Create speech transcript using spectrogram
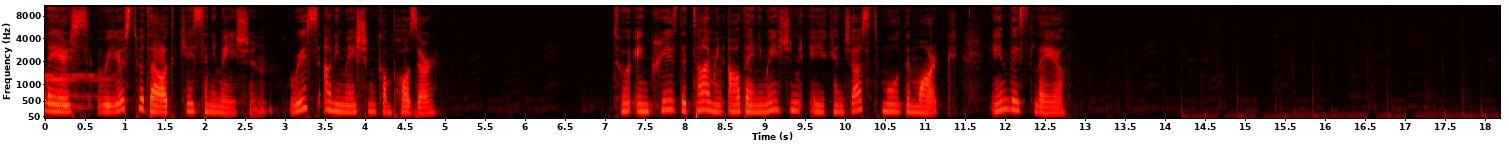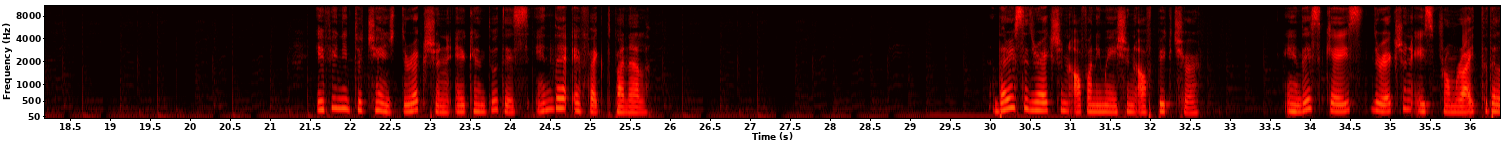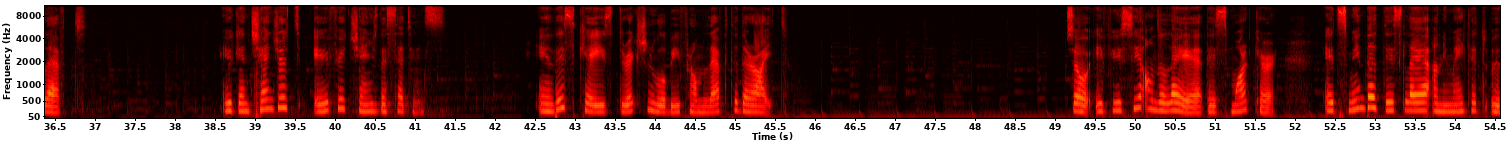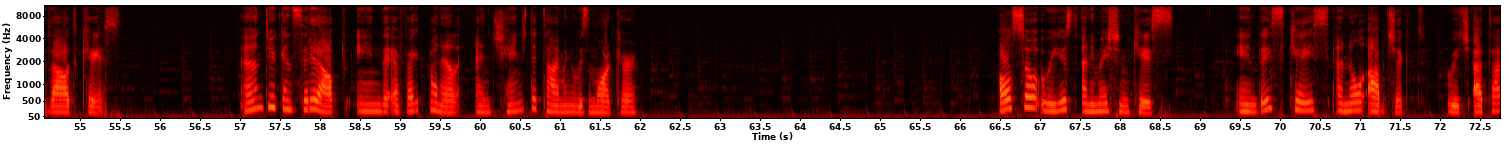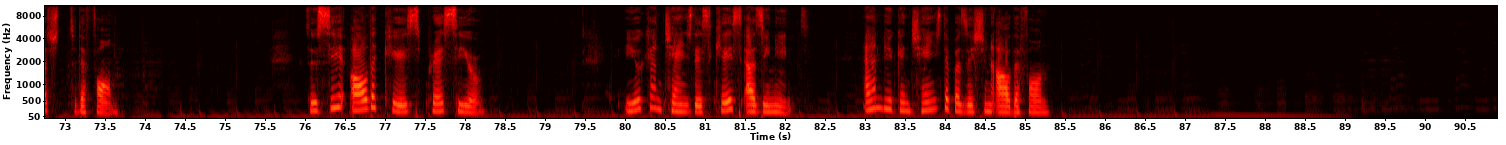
layers we used without case animation with Animation Composer. To increase the timing of the animation, you can just move the mark in this layer. If you need to change direction, you can do this in the Effect panel. There is a direction of animation of picture. In this case, direction is from right to the left. You can change it if you change the settings. In this case, direction will be from left to the right. So if you see on the layer this marker, it's mean that this layer animated without case. And you can set it up in the effect panel and change the timing with marker. Also, we used animation keys. In this case, a null object, which attached to the phone. To see all the keys, press U. You can change this case as you need, and you can change the position of the phone.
